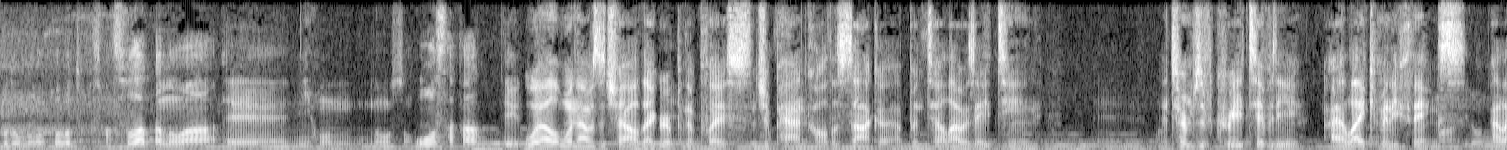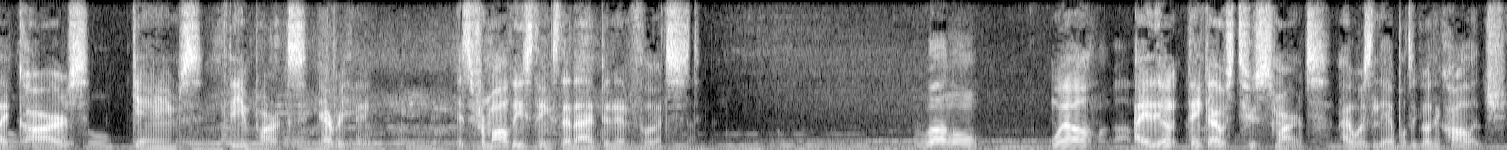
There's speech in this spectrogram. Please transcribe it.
子供の頃とか育ったのは、えー、日本のその大阪っていう Well, when I was a child, I grew up in a place in Japan called Osaka up until I was 18. In terms of creativity, I like many things. I like cars, games, theme parks, everything. It's from all these things that I've been influenced. Well, I don't think I was too smart. I wasn't able to go to college.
